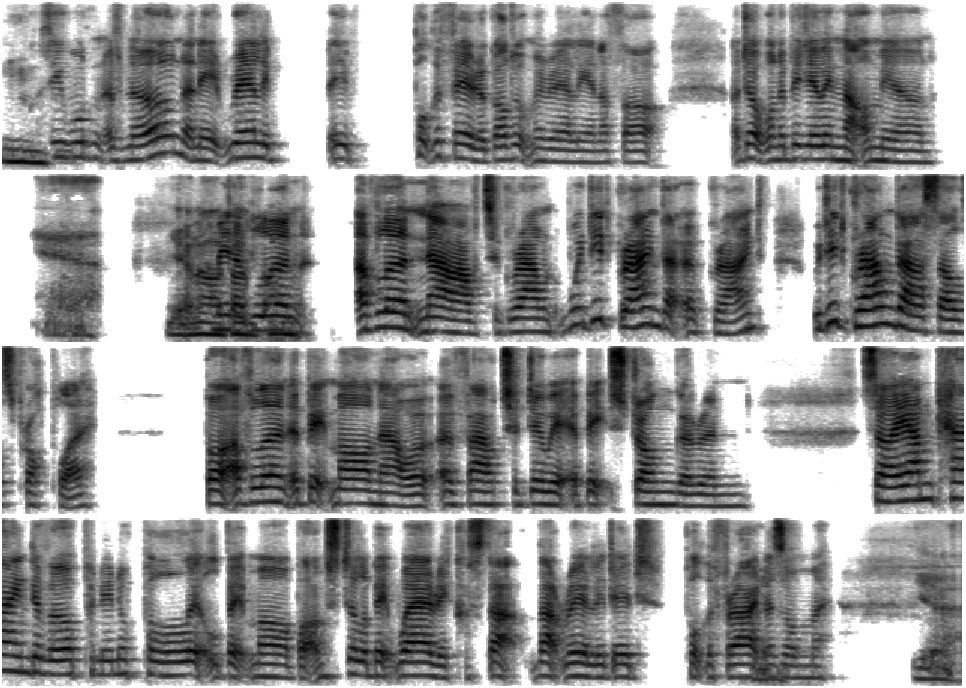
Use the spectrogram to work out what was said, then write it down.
because mm. he wouldn't have known. And it really it put the fear of God up me, really. And I thought, I don't want to be doing that on my own. Yeah. Yeah. No, I mean, I have learned, I've learned now how to ground. We did grind, at uh, grind. We did ground ourselves properly but I've learned a bit more now of how to do it a bit stronger. And so I am kind of opening up a little bit more, but I'm still a bit wary because that that really did put the frighteners yeah. on me. Yeah.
